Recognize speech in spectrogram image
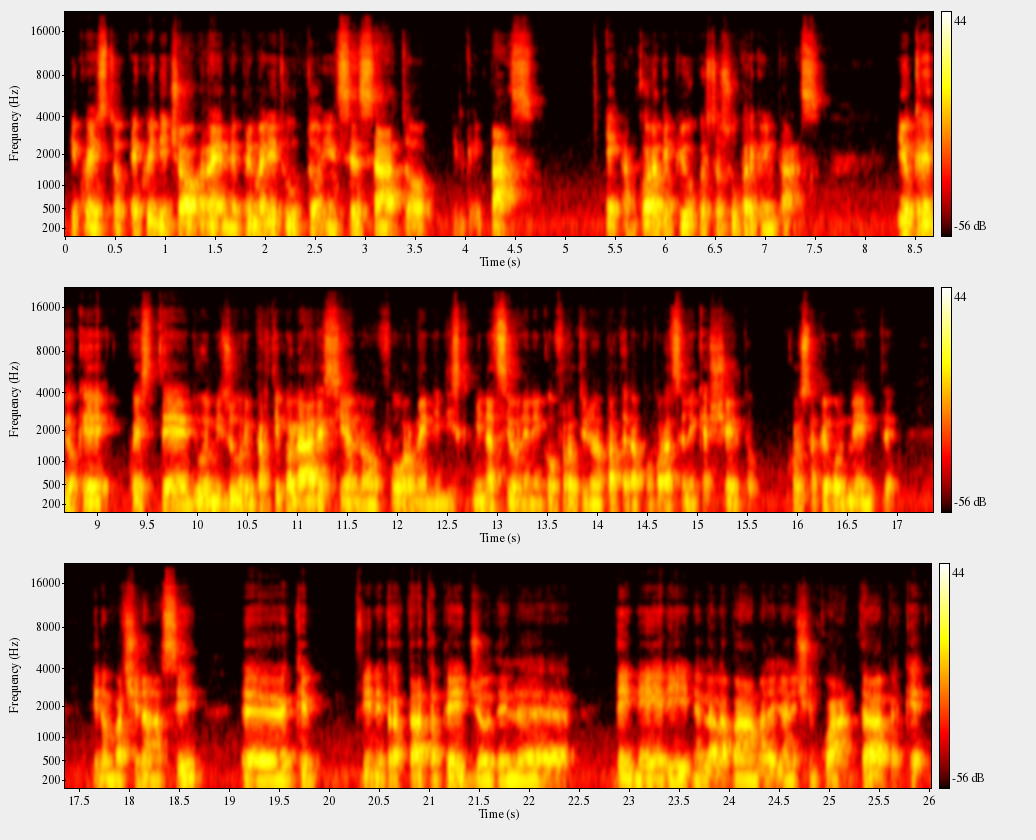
di questo. E quindi ciò rende prima di tutto insensato il Green Pass e ancora di più questo Super Green Pass. Io credo che queste due misure in particolare siano forme di discriminazione nei confronti di una parte della popolazione che ha scelto consapevolmente di non vaccinarsi eh, che viene trattata peggio del, dei neri nell'Alabama negli anni 50 perché eh,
